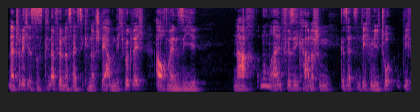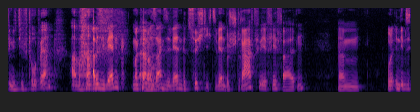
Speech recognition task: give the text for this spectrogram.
natürlich ist es ein Kinderfilm, das heißt, die Kinder sterben nicht wirklich, auch wenn sie nach normalen physikalischen Gesetzen definitiv tot, definitiv tot wären. Aber, aber sie werden, man kann ähm, sagen, sie werden gezüchtigt, sie werden bestraft für ihr Fehlverhalten, ähm, indem sie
